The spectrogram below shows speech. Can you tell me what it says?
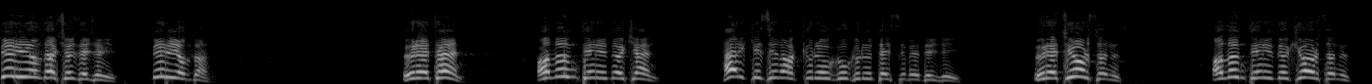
bir yılda çözeceğiz. Bir yılda. Üreten, alın teri döken, herkesin hakkını hukukunu teslim edeceğiz. Üretiyorsanız, alın teri döküyorsanız,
